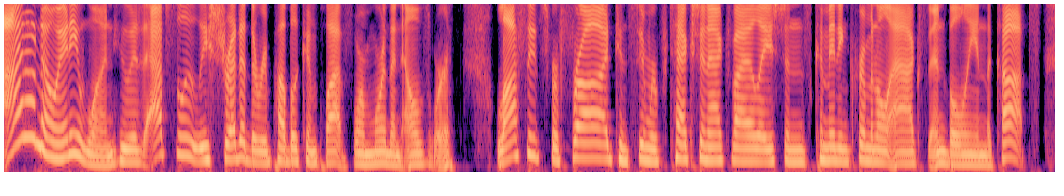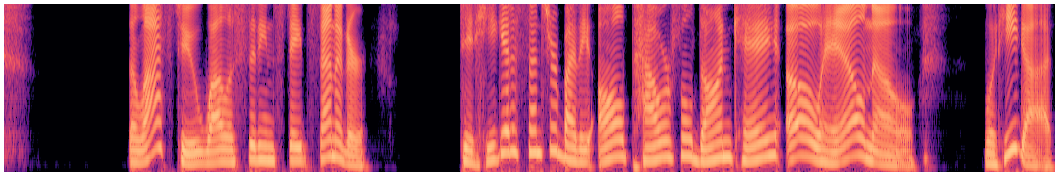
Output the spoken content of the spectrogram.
I don't know anyone who has absolutely shredded the Republican platform more than Ellsworth. Lawsuits for fraud, Consumer Protection Act violations, committing criminal acts, and bullying the cops. The last two while a sitting state senator. Did he get a censure by the all powerful Don Kay? Oh, hell no. What he got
